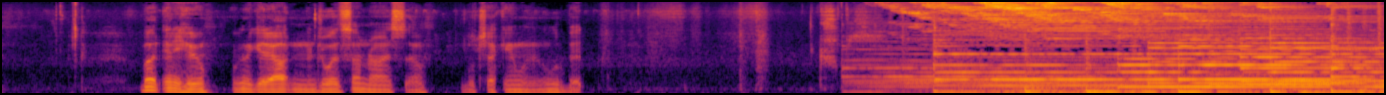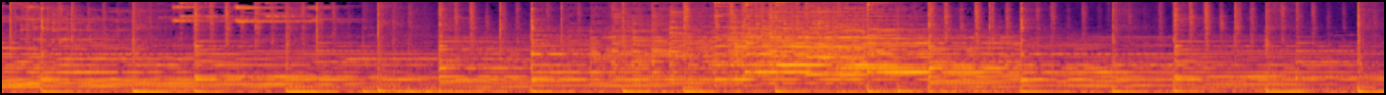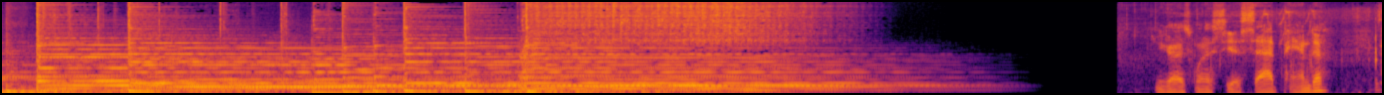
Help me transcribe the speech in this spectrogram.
but anywho, we're gonna get out and enjoy the sunrise. So we'll check in in a little bit. Guys want to see a sad panda?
